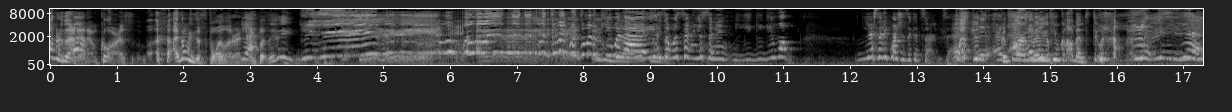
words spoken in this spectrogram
rounders at it, of course. I don't mean to spoil it or anything, Yeah. but Q and A. So we're sending you sending you, you, you want you're sending questions and concerns. Questions, and- and- concerns, and maybe you- a few comments too. yeah,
